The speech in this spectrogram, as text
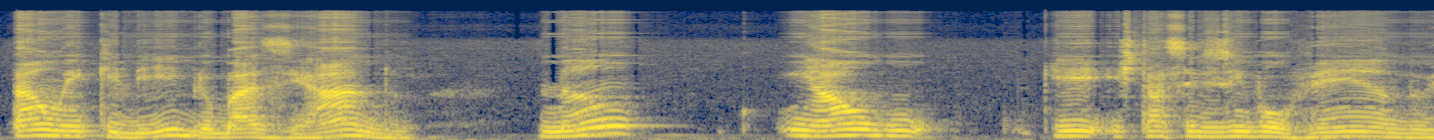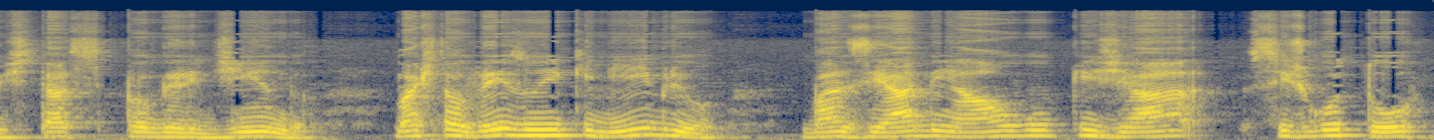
está um equilíbrio baseado não em algo que está se desenvolvendo, está se progredindo, mas talvez um equilíbrio baseado em algo que já se esgotou,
